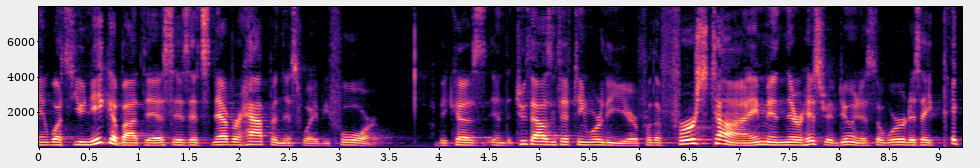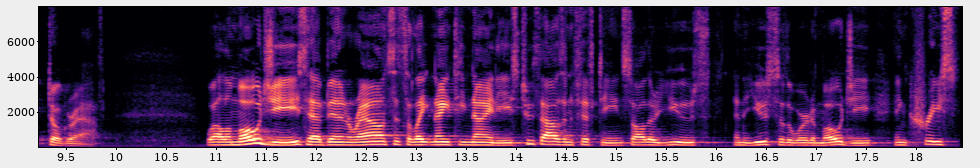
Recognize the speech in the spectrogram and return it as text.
And what's unique about this is it's never happened this way before. Because in the 2015 word of the year, for the first time in their history of doing this, the word is a pictograph. Well, emojis have been around since the late 1990s. 2015 saw their use and the use of the word emoji increased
